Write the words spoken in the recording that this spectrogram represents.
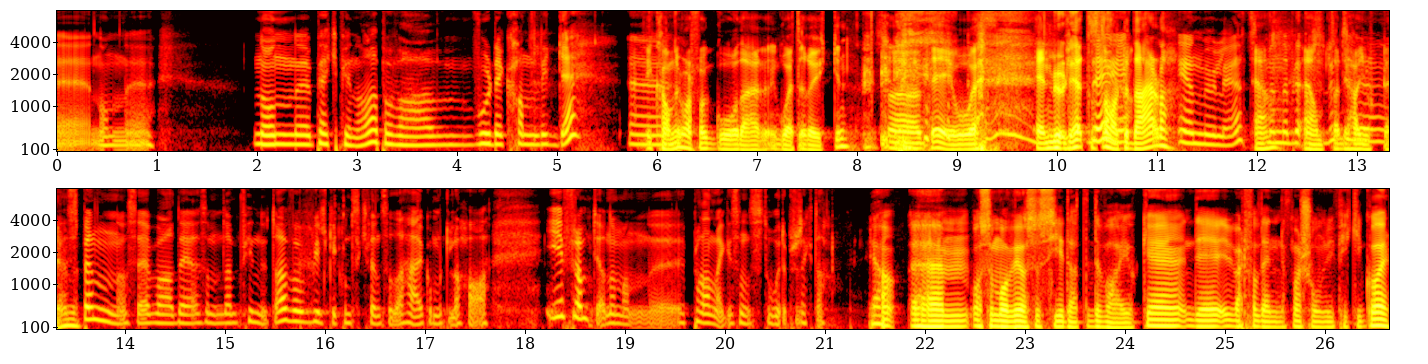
eh, noen, eh, noen eh, pekepinner på hva, hvor det kan ligge. Vi Eh, kan jo i hvert fall gå, der, gå etter røyken. Så det er jo en mulighet å starte er- der, da. en mulighet. Ja, men det blir absolutt de har gjort eh, det. spennende å se hva det er som de finner ut av, og hvilke konsekvenser det her kommer til å ha i framtida når man eh, planlegger sånne store prosjekter. Ja, um, og så må vi også si at det var jo ikke det, I hvert fall den informasjonen vi fikk i går,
